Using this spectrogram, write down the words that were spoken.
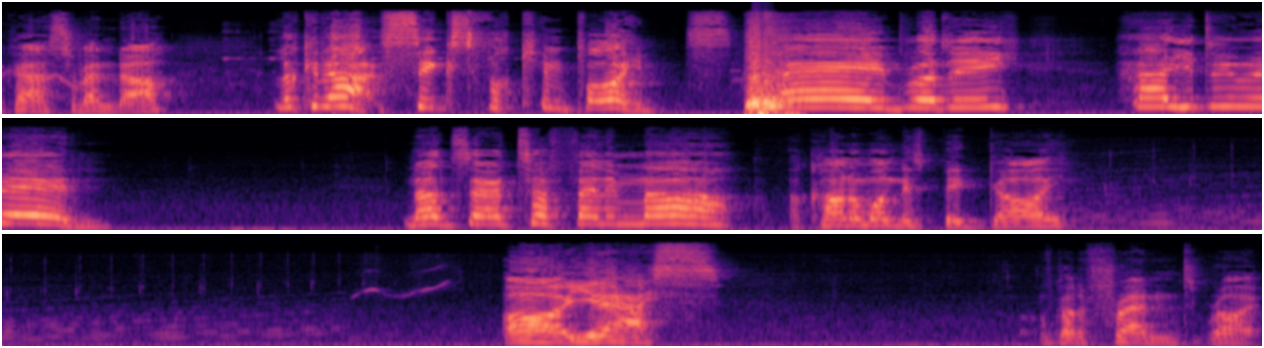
Okay, I surrender. Look at that! Six fucking points! Hey, buddy! How you doing? Not so tough anymore. I kinda want this big guy. Oh, yes! I've got a friend, right.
